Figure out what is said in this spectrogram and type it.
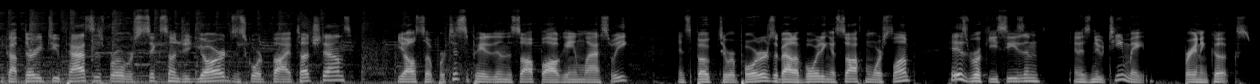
He caught 32 passes for over 600 yards and scored five touchdowns. He also participated in the softball game last week and spoke to reporters about avoiding a sophomore slump, his rookie season, and his new teammate, Brandin Cooks.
